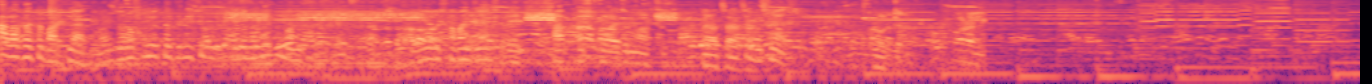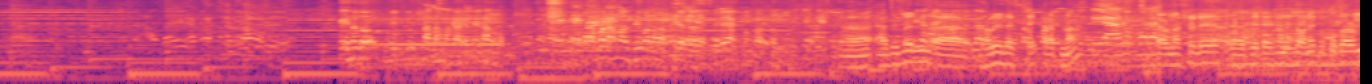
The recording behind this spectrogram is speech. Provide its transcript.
আলাদা একটা বাড়তি আগ্রহ আর জনপ্রিয় একটা জিনিস সবাই যায় সাত করার জন্য আসে। আচ্ছা আচ্ছা। ওকে এই হলো বিদ্যুৎ সাদা মাটাকে দেখালাম তারপর আমার জীবন আমার ফিরে যাচ্ছে এক নম্বর অ্যাজ ভালোই লাগছে খারাপ না। কারণ আসলে যেটা এখানে অনেক উপকরণ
